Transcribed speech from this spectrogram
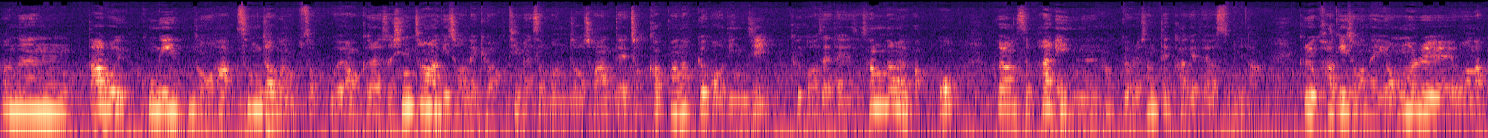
저는 따로 공인어학 성적은 없었고요. 그래서 신청하기 전에 교학팀에서 먼저 저한테 적합한 학교가 어딘지 그것에 대해서 상담을 받고 프랑스 파리에 있는 학교를 선택하게 되었습니다. 그리고 가기 전에 영어를 워낙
